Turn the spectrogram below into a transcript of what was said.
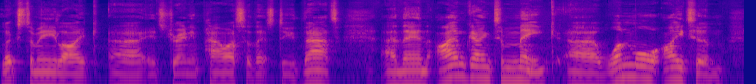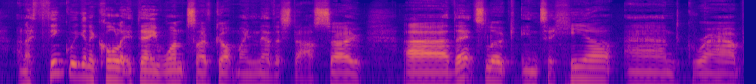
Looks to me like uh, it's draining power, so let's do that. And then I'm going to make uh, one more item, and I think we're going to call it a day once I've got my nether star. So uh, let's look into here and grab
